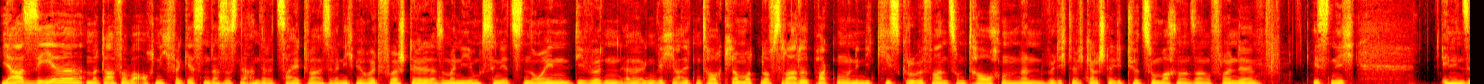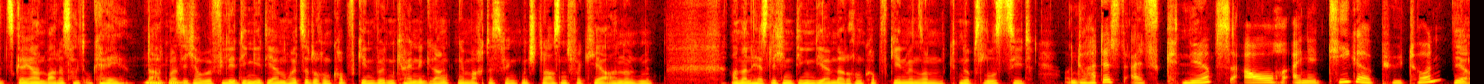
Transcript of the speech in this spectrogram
Ja, sehr. Man darf aber auch nicht vergessen, dass es eine andere Zeit war. Also wenn ich mir heute vorstelle, also meine Jungs sind jetzt neun, die würden äh, irgendwelche alten Tauchklamotten aufs Radl packen und in die Kiesgrube fahren zum Tauchen, dann würde ich, glaube ich, ganz schnell die Tür zumachen und sagen, Freunde, ist nicht. In den 70er Jahren war das halt okay. Da hat man sich aber viele Dinge, die einem heute durch den Kopf gehen würden, keine Gedanken gemacht. Das fängt mit Straßenverkehr an und mit anderen hässlichen Dingen, die einem da durch den Kopf gehen, wenn so ein Knirps loszieht. Und du hattest als Knirps auch eine Tigerpython, Ja.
